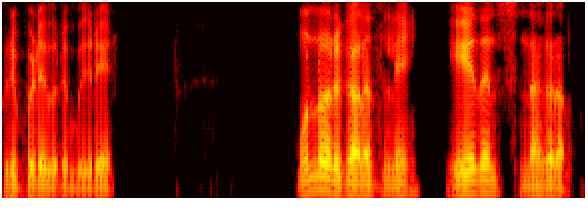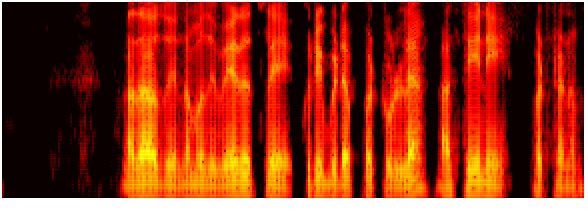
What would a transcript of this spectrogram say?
குறிப்பிட விரும்புகிறேன். முன்னொரு காலத்திலே ஏதன்ஸ் நகரம் அதாவது நமது வேதத்திலே குறிப்பிடப்பட்டுள்ள அத்தேனே பட்டணம்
